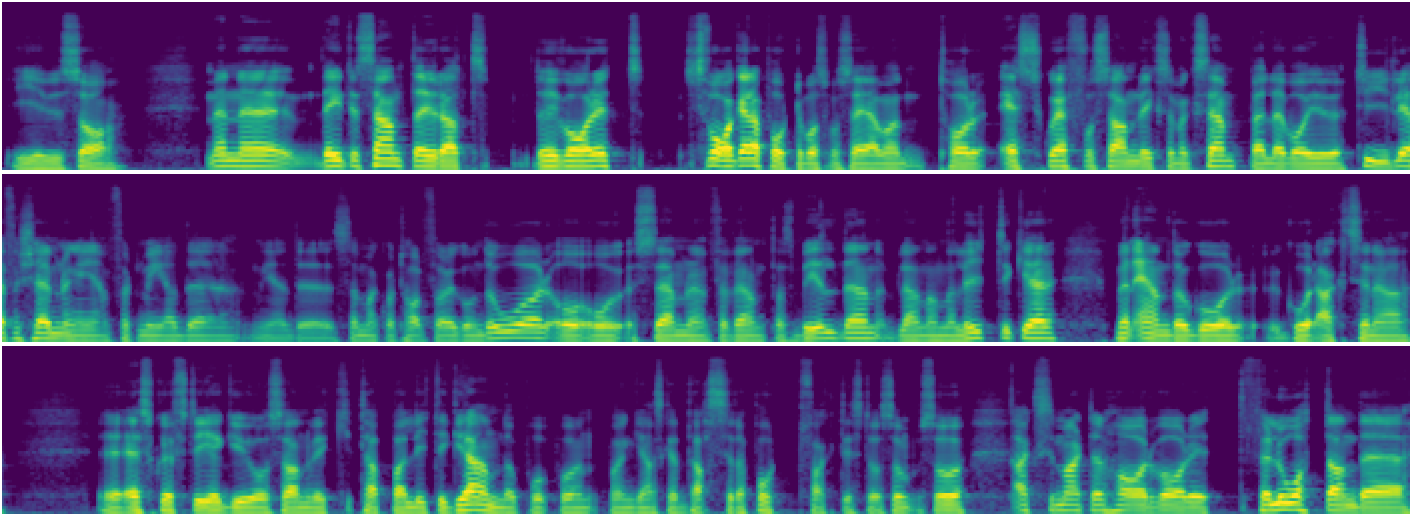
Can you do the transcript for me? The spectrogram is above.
i USA. Men eh, det intressanta är ju att det har varit svaga rapporter måste man säga. Man tar SKF och Sandvik som exempel. Det var ju tydliga försämringar jämfört med, eh, med eh, samma kvartal föregående år och, och sämre än förväntasbilden bland analytiker. Men ändå går, går aktierna eh, SKF steg ju och Sandvik tappar lite grann då på, på, en, på en ganska dassig rapport faktiskt. Då. Så, så aktiemarknaden har varit förlåtande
